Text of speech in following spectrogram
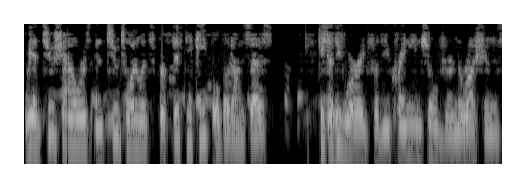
We had two showers and two toilets for 50 people, Bodan says. He says he's worried for the Ukrainian children the Russians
